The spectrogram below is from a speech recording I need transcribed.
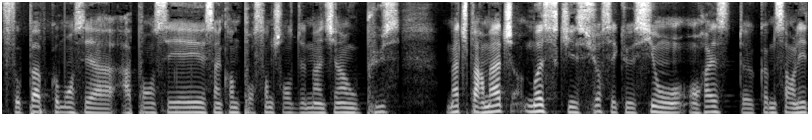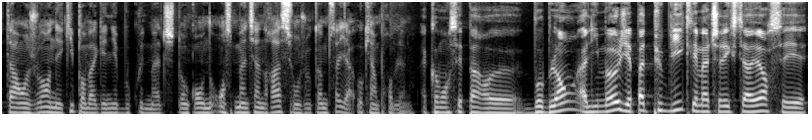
faut pas commencer à, à penser 50% de chance de maintien ou plus. Match par match. Moi, ce qui est sûr, c'est que si on, reste comme ça en l'état, en jouant en équipe, on va gagner beaucoup de matchs. Donc, on, se maintiendra. Si on joue comme ça, il n'y a aucun problème. À commencer par euh, Beaublanc à Limoges. Il n'y a pas de public. Les matchs à l'extérieur, c'est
